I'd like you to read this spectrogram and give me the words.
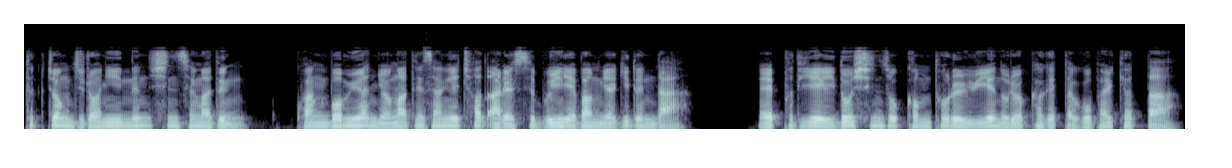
특정 질환이 있는 신생아 등 광범위한 영아 대상의 첫 RSV 예방약이 된다. FDA도 신속 검토를 위해 노력하겠다고 밝혔다.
